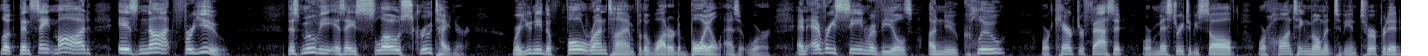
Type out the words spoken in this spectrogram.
Look, then St. Maud is not for you. This movie is a slow screw tightener where you need the full runtime for the water to boil, as it were. And every scene reveals a new clue or character facet or mystery to be solved or haunting moment to be interpreted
